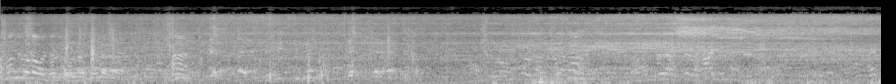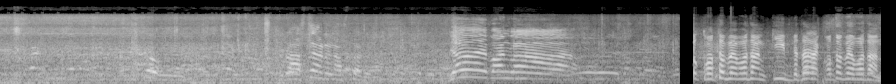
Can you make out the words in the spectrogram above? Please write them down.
অশান্তি কথা বলছে হাঁটেন জয় বাংলা। কত ব্যবধান? কি দাদা কত ব্যবধান?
